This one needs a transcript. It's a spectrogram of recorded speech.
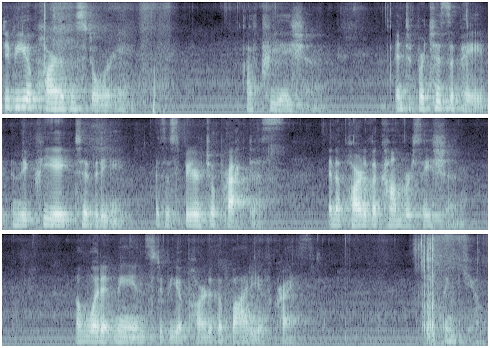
to be a part of the story of creation and to participate in the creativity as a spiritual practice and a part of the conversation of what it means to be a part of the body of Christ. Thank you.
